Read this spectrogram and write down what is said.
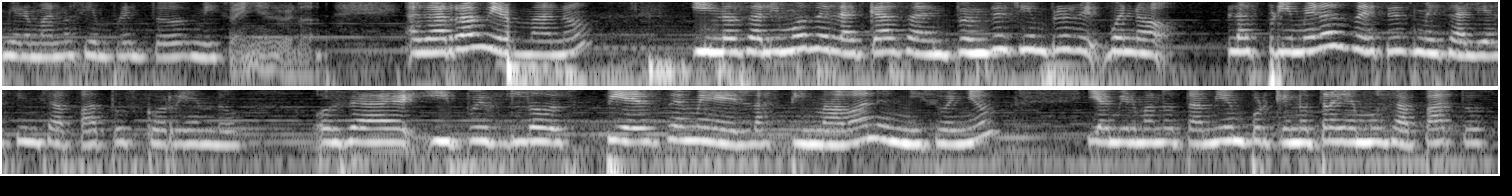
mi hermano siempre en todos mis sueños, ¿verdad? Agarro a mi hermano y nos salimos de la casa. Entonces siempre, bueno, las primeras veces me salía sin zapatos corriendo. O sea, y pues los pies se me lastimaban en mi sueño. Y a mi hermano también porque no traíamos zapatos.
